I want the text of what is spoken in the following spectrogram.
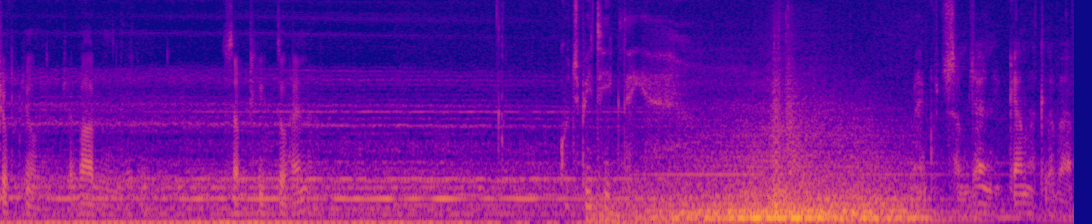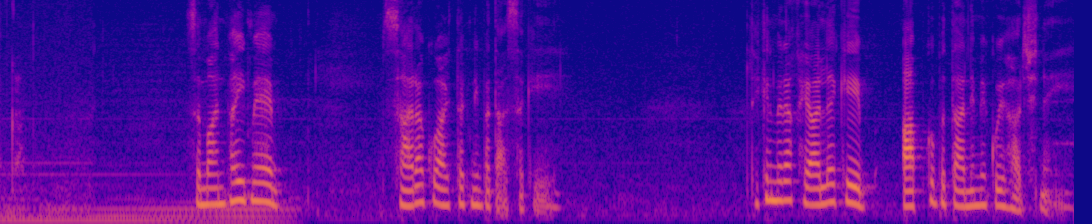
چپ کیوں ہیں؟ جواب نہیں دے رہے۔ سب ٹھیک تو ہے نا؟ کچھ بھی ٹھیک نہیں ہے۔ میں کچھ سمجھا نہیں کیا مطلب ہے آپ کا؟ زمان بھائی میں سارا کو آج تک نہیں بتا سکی۔ لیکن میرا خیال ہے کہ آپ کو بتانے میں کوئی حرج نہیں۔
